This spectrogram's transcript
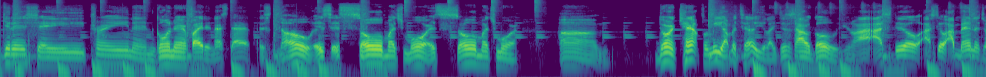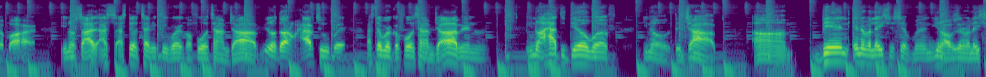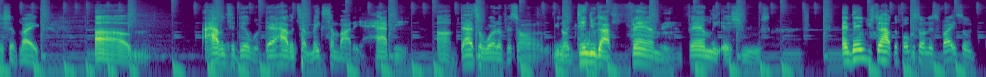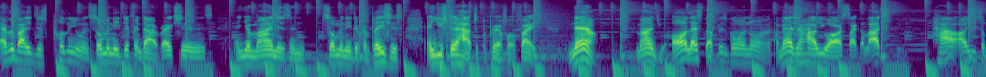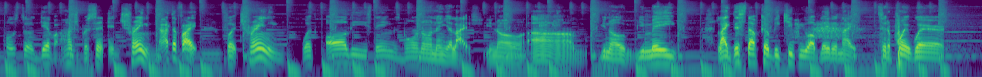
get in shape train and go in there and fight and that's that it's no it's it's so much more it's so much more um during camp for me, I'm gonna tell you like this is how it goes. You know, I, I still I still I manage a bar. You know, so I, I, I still technically work a full time job. You know, though I don't have to, but I still work a full time job, and you know I have to deal with you know the job. Um, being in a relationship when you know I was in a relationship like um, having to deal with that, having to make somebody happy, um, that's a word of its own. You know, then you got family, family issues. And then you still have to focus on this fight. So everybody just pulling you in so many different directions, and your mind is in so many different places, and you still have to prepare for a fight. Now, mind you, all that stuff is going on. Imagine how you are psychologically. How are you supposed to give 100% in training, not the fight, but training with all these things going on in your life? You know, um, you know, you may like this stuff could be keeping you up late at night to the point where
